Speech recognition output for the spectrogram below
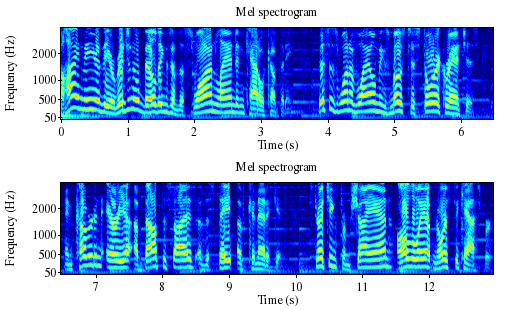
Behind me are the original buildings of the Swan Land and Cattle Company. This is one of Wyoming's most historic ranches and covered an area about the size of the state of Connecticut, stretching from Cheyenne all the way up north to Casper.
